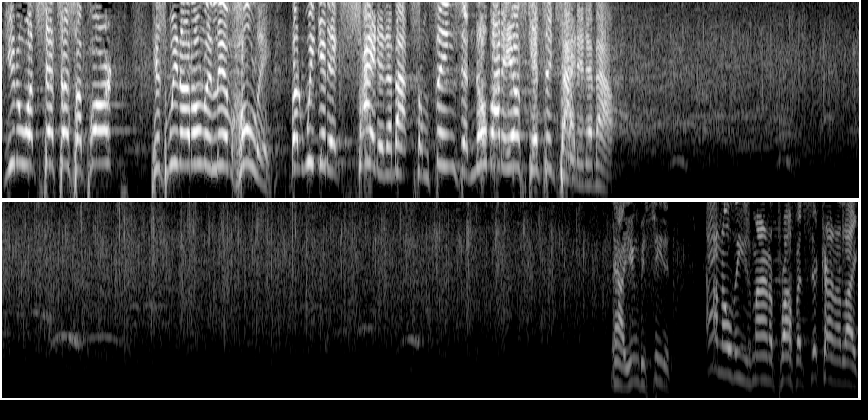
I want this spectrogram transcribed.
You know what sets us apart? Is we not only live holy, but we get excited about some things that nobody else gets excited about. Now, you can be seated. I know these minor prophets, they're kind of like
